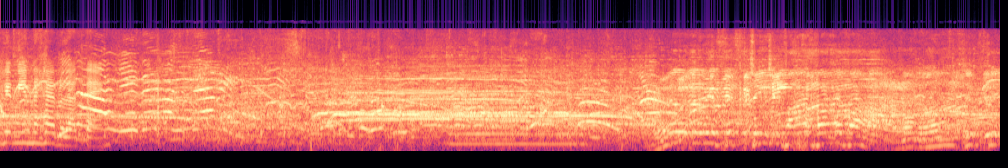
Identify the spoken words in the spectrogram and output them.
Don't hit me in the head with that thing. Well, the run. 15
